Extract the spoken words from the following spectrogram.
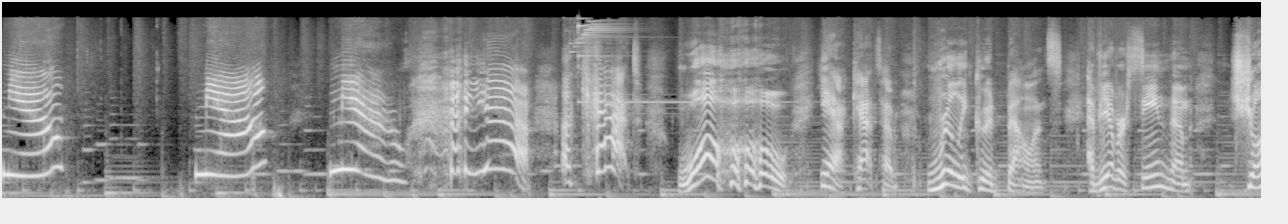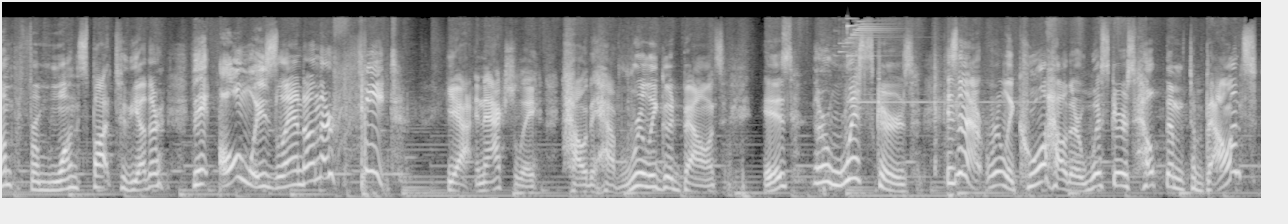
Meow. Meow. Meow. yeah, a cat. Whoa! Yeah, cats have really good balance. Have you ever seen them jump from one spot to the other? They always land on their feet. Yeah, and actually, how they have really good balance is their whiskers. Isn't that really cool how their whiskers help them to balance?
